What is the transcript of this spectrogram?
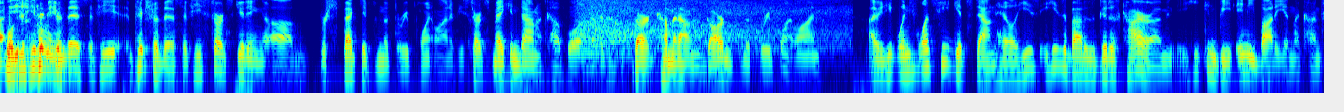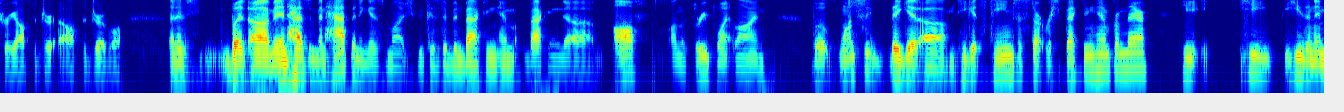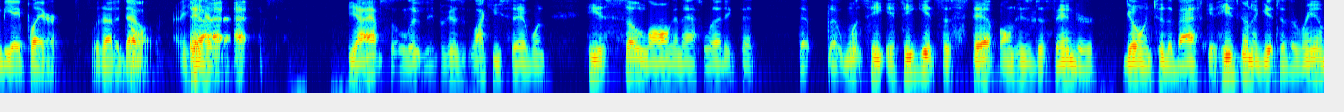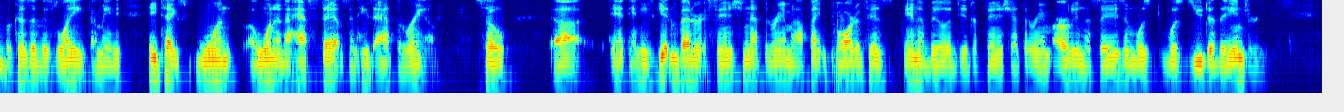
well, just picture even, this. If he picture this, if he starts getting um, respected from the three point line, if he starts making down a couple, and they're going to start coming out and guarding from the three point line. I mean, he, when once he gets downhill, he's he's about as good as Kira. I mean, he can beat anybody in the country off the off the dribble, and it's but um, it hasn't been happening as much because they've been backing him backing uh, off on the three point line. But once they get um, he gets teams to start respecting him from there, he he he's an NBA player without a oh, doubt. Oh, yeah, I, I, yeah, absolutely. Because like you said, when he is so long and athletic that that that once he if he gets a step on his defender going to the basket, he's going to get to the rim because of his length. I mean, he takes one one and a half steps and he's at the rim. So, uh, and, and, he's getting better at finishing at the rim. And I think part of his inability to finish at the rim early in the season was was due to the injury.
